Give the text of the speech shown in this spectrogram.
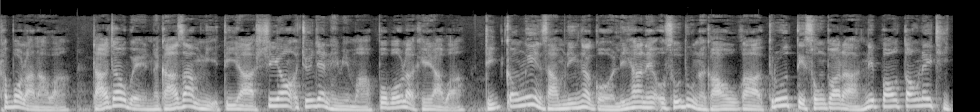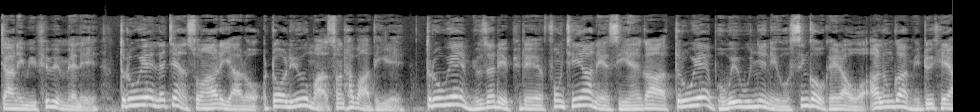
ထွက်ပေါ်လာတာပါ ဒါကြောင့်ပဲနဂါးဇာမဏီအတီးကရှင်းအောင်အကျွင်းကျန်နေမီမှာပေါ်ပေါက်လာခဲ့တာပါဒီကောင်းကင်ဇာမဏီငှက်ကောလေဟာနဲ့အုပ်စိုးသူနဂါးကသူတို့တည်ဆုံးသွားတာနှစ်ပေါင်းတောင်းလိုက်ချီကြာနေပြီဖြစ်ပေမဲ့လေသူတို့ရဲ့လက်ကျန်စွမ်းအားတွေကတော့အတော်လေးကိုမှအစွမ်းထပ်ပါသေးတယ်သူတို့ရဲ့မျိုးဆက်တွေဖြစ်တဲ့ဖုန်ချင်းရနဲ့ဇီယန်ကသူတို့ရဲ့ဘိုးဘေးဝင်းညင်တွေကိုစင့်ခုတ်ခဲ့တာကိုအားလုံးကမြင်တွေ့ခဲ့ရ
